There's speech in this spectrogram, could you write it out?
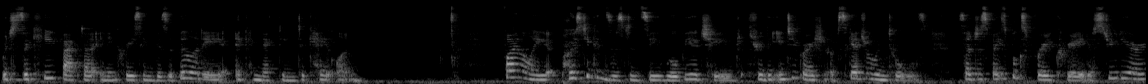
which is a key factor in increasing visibility and connecting to Caitlin. Finally, posting consistency will be achieved through the integration of scheduling tools, such as Facebook's free Creator Studio,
